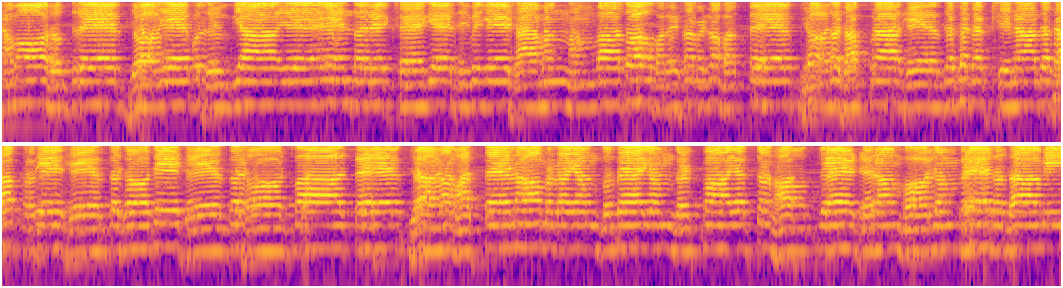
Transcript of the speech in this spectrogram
नमो रुद्रेभ्यो ये पृथिव्यायेन्दरिक्षे ये दिव्येषामन्नम् वातो वर्षमिषभस्तेभ्यो दश प्राचेर्दश दक्षिणा दश प्रदेशेर्दशो देशेर्दशोद्वास्तेभ्यो नमस्ते नो मृडयन्तु तेयम् दुष्मायश्च नो द्वेटिरम् भोजम् भेदधामि।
